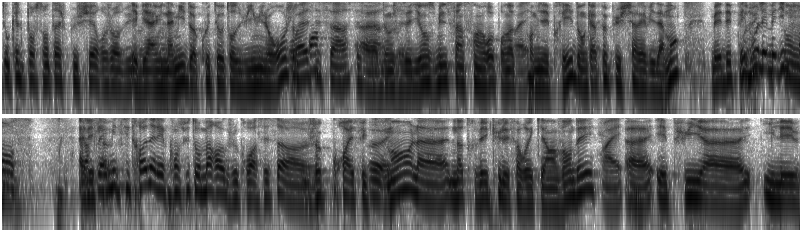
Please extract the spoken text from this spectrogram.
donc quel pourcentage plus cher aujourd'hui Eh bien, une amie doit coûter autour de 8 000 euros, je ouais, crois. c'est ça, c'est ça. Euh, donc, je vous ai dit 11 500 euros pour notre Ouais. premier prix, donc un peu plus cher évidemment. Mais des Et vous, les Made in sont- France Elle Alors est la fa- elle est construite au Maroc, je crois, c'est ça hein Je crois effectivement. La- notre véhicule est fabriqué en Vendée. Ouais. Euh, et puis, euh, il est.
